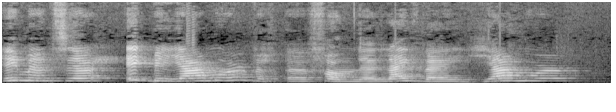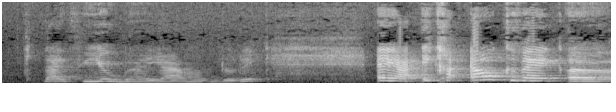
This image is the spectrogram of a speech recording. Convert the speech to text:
Hey mensen, ik ben Jamor uh, van uh, Live bij Jamor. Live You bij Jamor bedoel ik. En ja, ik ga elke week uh,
